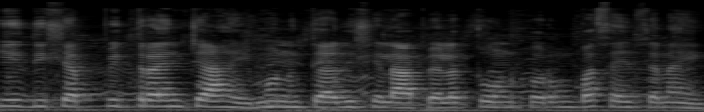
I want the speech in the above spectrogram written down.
ही दिशा पित्रांची आहे म्हणून त्या दिशेला आपल्याला तोंड करून बसायचं नाही.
